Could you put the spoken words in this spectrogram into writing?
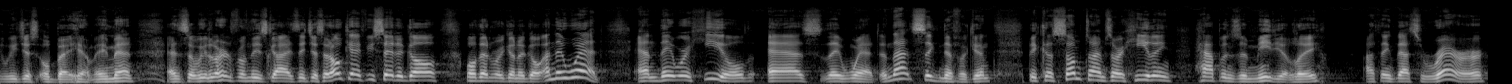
we just obey him. Amen. And so we learned from these guys. They just said, okay, if you say to go, well, then we're going to go. And they went. And they were healed as they went. And that's significant because sometimes our healing happens immediately. I think that's rarer.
